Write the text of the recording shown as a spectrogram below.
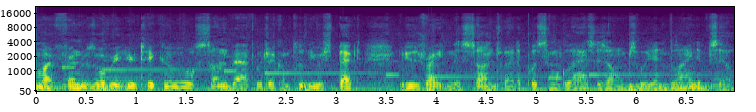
Well, my friend was over here taking a little sun bath, which I completely respect, but he was right in the sun, so I had to put some glasses on him so he didn't blind himself.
